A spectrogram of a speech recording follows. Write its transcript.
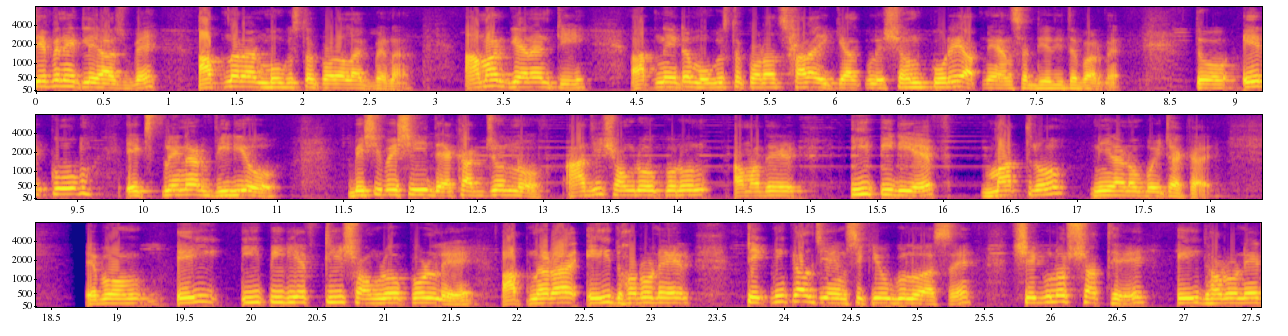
ডেফিনেটলি আসবে। আপনার আর মুখস্থ করা লাগবে না। আমার গ্যারান্টি আপনি এটা মুখস্থ করা ছাড়াই ক্যালকুলেশন করে আপনি অ্যান্সার দিয়ে দিতে পারবেন। তো এরকম এক্সপ্লেনার ভিডিও বেশি বেশি দেখার জন্য আজই সংগ্রহ করুন আমাদের ইপিডিএফ মাত্র নিরানব্বই টাকায়। এবং এই ই পিডিএফটি সংগ্রহ করলে আপনারা এই ধরনের টেকনিক্যাল যে এমসিকিউ গুলো আছে, সেগুলোর সাথে এই ধরনের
